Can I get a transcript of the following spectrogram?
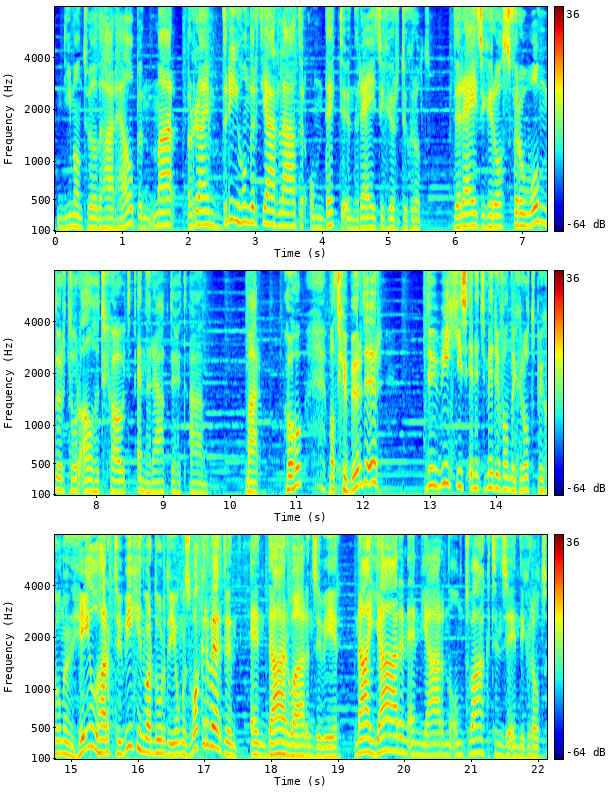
niemand wilde haar helpen, maar ruim 300 jaar later ontdekte een reiziger de grot. De reiziger was verwonderd door al het goud en raakte het aan. Maar, ho, wat gebeurde er? De wiegjes in het midden van de grot begonnen heel hard te wiegen, waardoor de jongens wakker werden. En daar waren ze weer. Na jaren en jaren ontwaakten ze in de grot.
